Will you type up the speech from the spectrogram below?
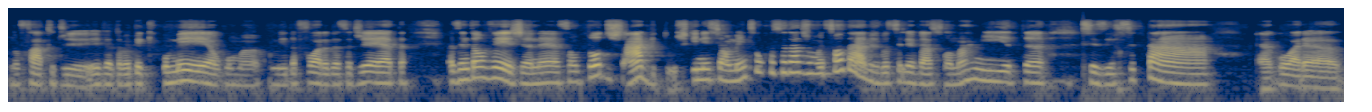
no fato de eventualmente ter que comer alguma comida fora dessa dieta. Mas então veja, né, são todos hábitos que inicialmente são considerados muito saudáveis. Você levar a sua marmita, se exercitar. Agora,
